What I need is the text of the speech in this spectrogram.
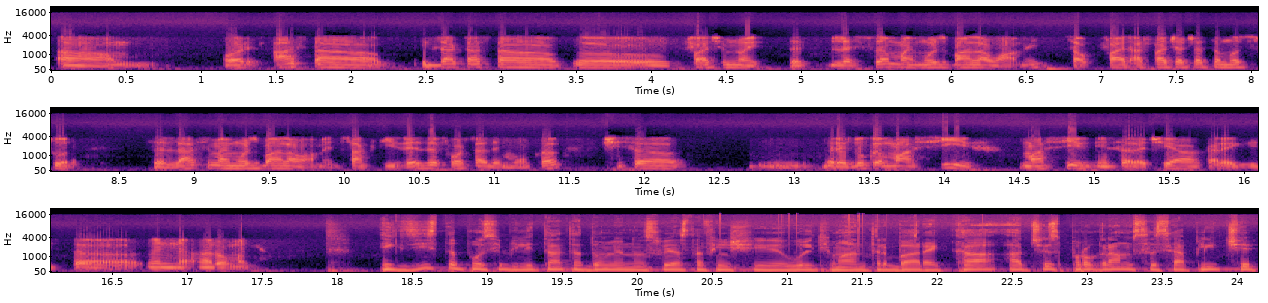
Um, ori asta, exact asta uh, facem noi, să lăsăm mai mulți bani la oameni, sau fa- ar face această măsură, să lase mai mulți bani la oameni, să activeze forța de muncă și să mm, reducă masiv, masiv din sărăcia care există în, în România. Există posibilitatea, domnule Năsui, asta fiind și ultima întrebare, ca acest program să se aplice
